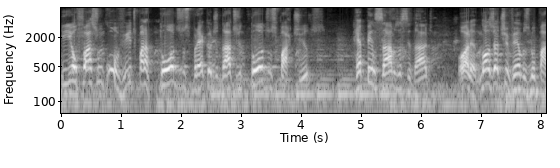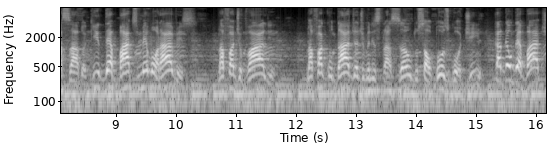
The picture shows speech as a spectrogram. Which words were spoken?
E eu faço um convite para todos os pré-candidatos de todos os partidos repensarmos a cidade. Olha, nós já tivemos no passado aqui debates memoráveis na Fadivale, na Faculdade de Administração do saudoso Godinho. Cadê o debate?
